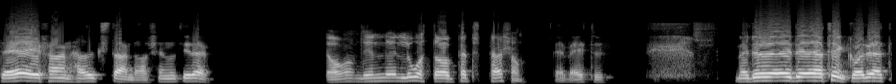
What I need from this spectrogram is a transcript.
det är fan hög standard. Känner du till det? ja, det är en låt av Peps Persson. Det vet du. Men det, det jag tänker är att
